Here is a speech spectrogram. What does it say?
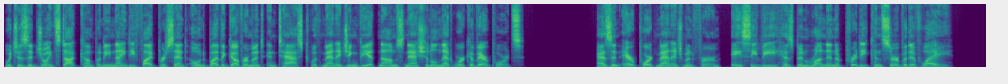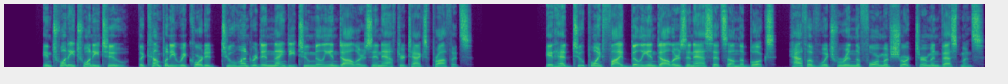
which is a joint stock company 95% owned by the government and tasked with managing Vietnam's national network of airports. As an airport management firm, ACV has been run in a pretty conservative way. In 2022, the company recorded $292 million in after tax profits. It had $2.5 billion in assets on the books, half of which were in the form of short term investments.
